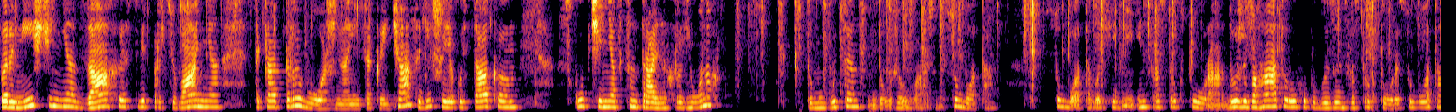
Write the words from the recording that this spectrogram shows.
переміщення, захист, відпрацювання, така тривожний такий час, і більше якось так скупчення в центральних регіонах Тому будьте дуже уважні. Субота. Субота, вихідні, інфраструктура. Дуже багато руху поблизу інфраструктури. Субота.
